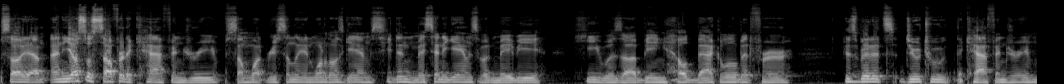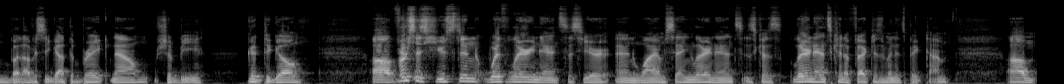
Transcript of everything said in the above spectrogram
so yeah, and he also suffered a calf injury somewhat recently in one of those games. He didn't miss any games, but maybe he was uh, being held back a little bit for his minutes due to the calf injury. But obviously got the break now. Should be good to go. Uh, versus Houston with Larry Nance this year, and why I'm saying Larry Nance is because Larry Nance can affect his minutes big time. Um,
